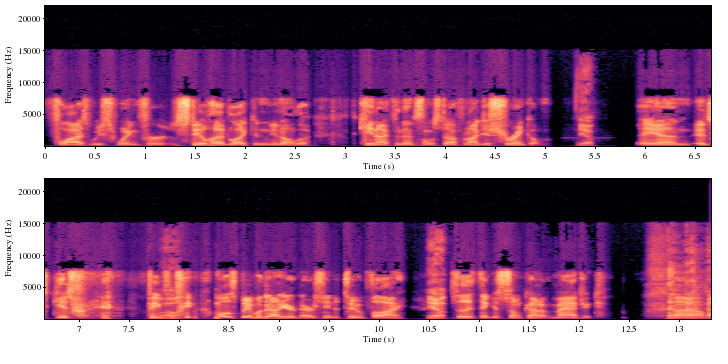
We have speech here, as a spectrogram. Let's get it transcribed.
flies we swing for steelhead like in you know the, the Kenai Peninsula and stuff, and I just shrink them. Yep. And it's it's people, Wow. people most people down here have never seen a tube fly. Yep. So they think it's some kind of magic. Um,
